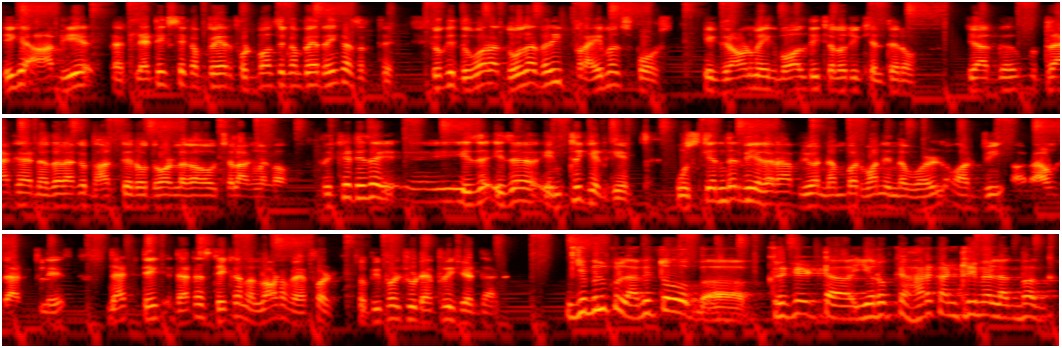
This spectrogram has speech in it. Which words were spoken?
ठीक है? आप ये एथलेटिक्स से कंपेयर फुटबॉल से कंपेयर नहीं कर सकते. क्योंकि those are very primal sports कि ग्राउंड में एक बॉल दी चलो जी खेलते रहो. या ट्रैक है, नज़र आके भागते रहो, दौड़ लगाओ, छलांग लगाओ। Cricket is is is intricate game उसके अंदर भी अगर आप you are number one in the world और be around that place that take that has taken a lot of effort so people should appreciate that जी, बिल्कुल। अभी तो क्रिकेट यूरोप के हर कंट्री में लगभग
